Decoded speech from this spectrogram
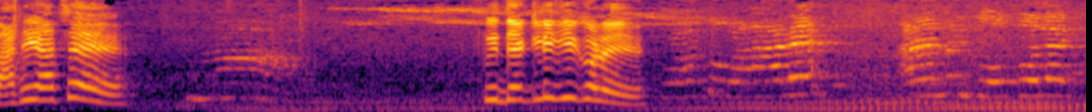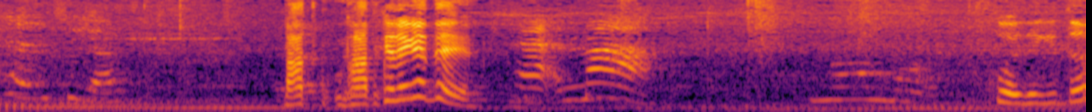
লাঠি আছে? তুই দেখলি কি করে? ভাত ভাত খেতে খেতে? কই দেখি তো।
